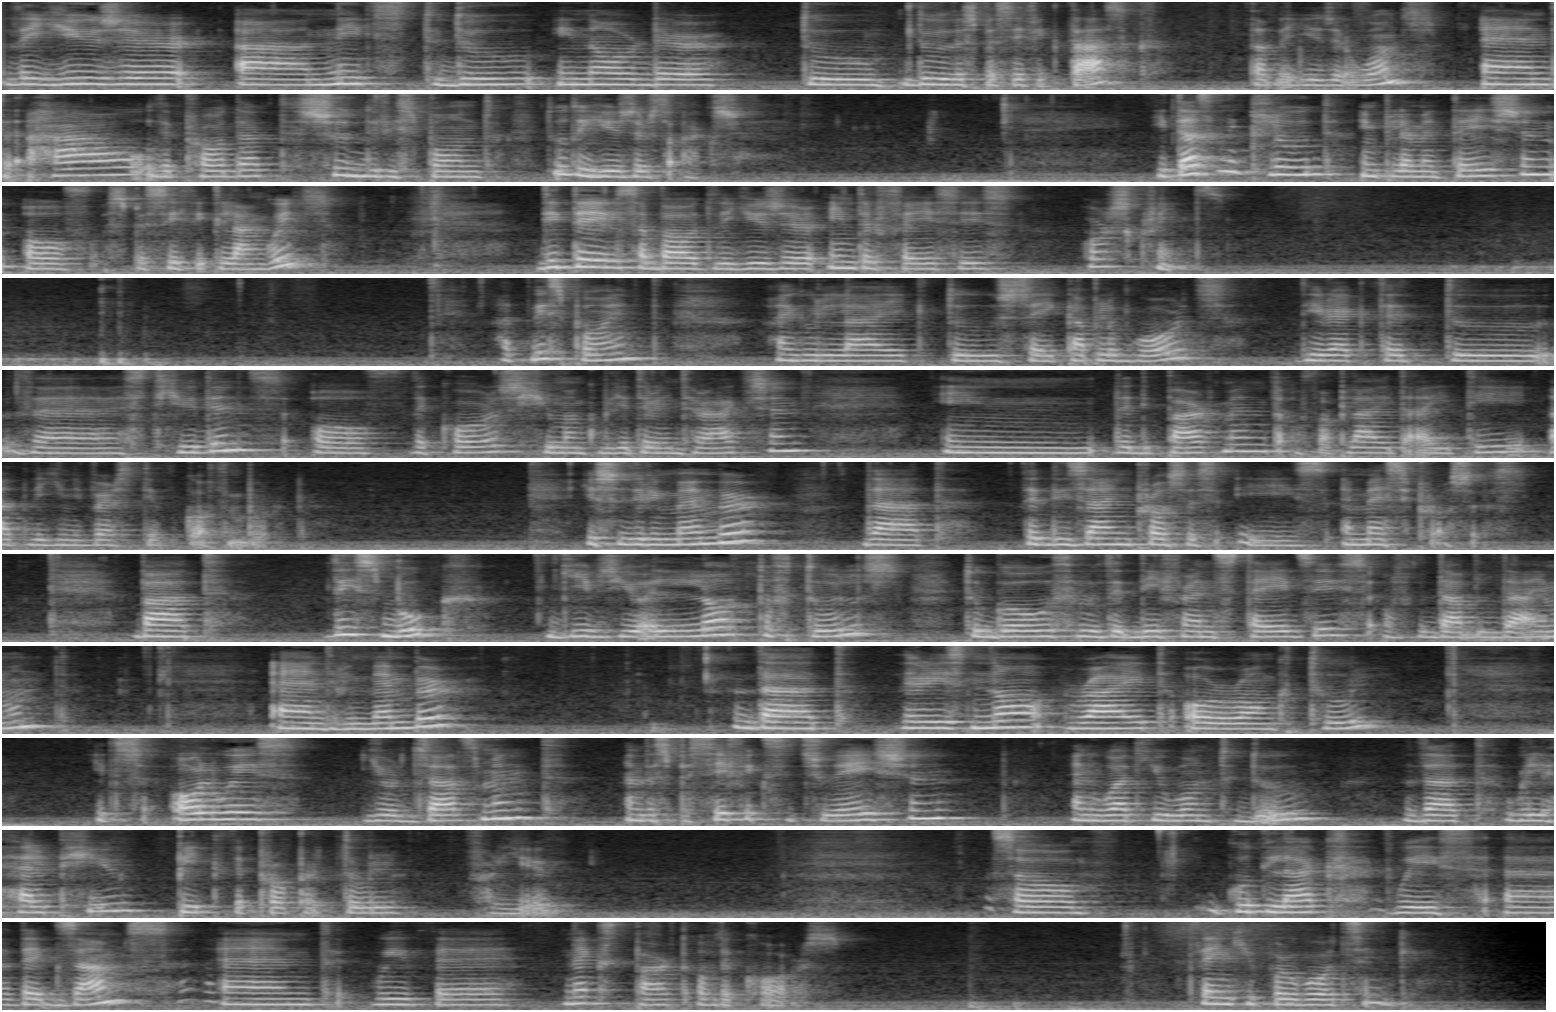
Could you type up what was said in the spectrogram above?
the user uh, needs to do in order to do the specific task that the user wants, and how the product should respond to the user's action. It doesn't include implementation of specific language, details about the user interfaces or screens. At this point, I would like to say a couple of words directed to the students of the course Human-Computer Interaction in the Department of Applied IT at the University of Gothenburg. You should remember that the design process is a messy process, but this book gives you a lot of tools to go through the different stages of the double diamond. And remember that there is no right or wrong tool. It's always your judgment and the specific situation and what you want to do that will help you pick the proper tool for you. So good luck with uh, the exams and with the next part of the course. Thank you for watching.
